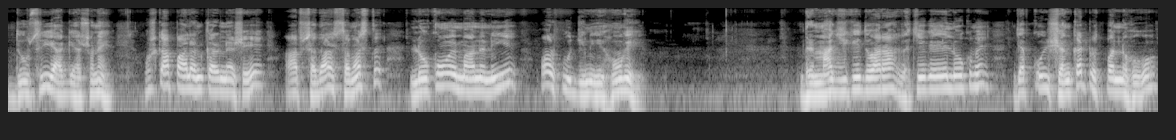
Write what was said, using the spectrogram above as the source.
दूसरी आज्ञा सुने। उसका पालन करने से आप सदा समस्त लोकों में माननीय और पूजनीय होंगे। ब्रह्मा जी के द्वारा रचे गए लोक में जब कोई संकट उत्पन्न हो,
